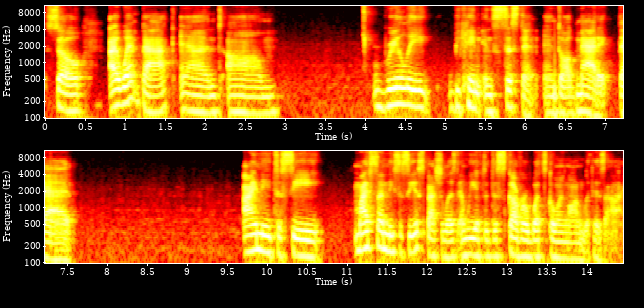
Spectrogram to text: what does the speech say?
So I went back and um, really became insistent and dogmatic that I need to see my son needs to see a specialist and we have to discover what's going on with his eye.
